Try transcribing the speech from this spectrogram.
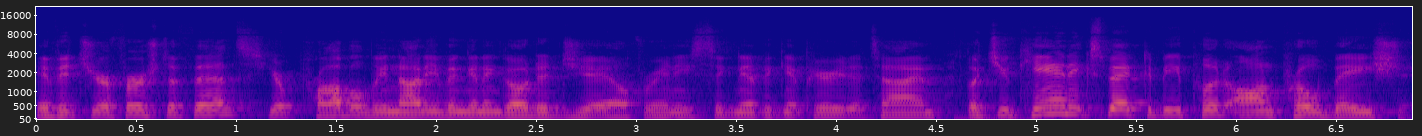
If it's your first offense, you're probably not even going to go to jail for any significant period of time, but you can expect to be put on probation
